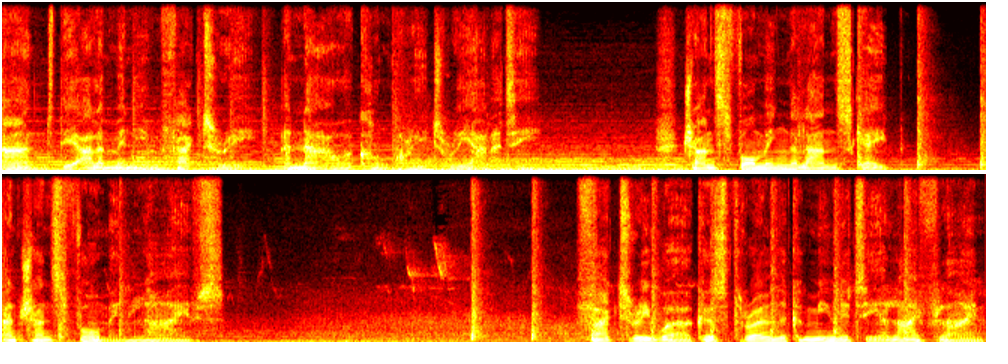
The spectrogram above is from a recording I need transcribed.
and the aluminium factory are now a concrete reality, transforming the landscape and transforming lives. Factory work has thrown the community a lifeline,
